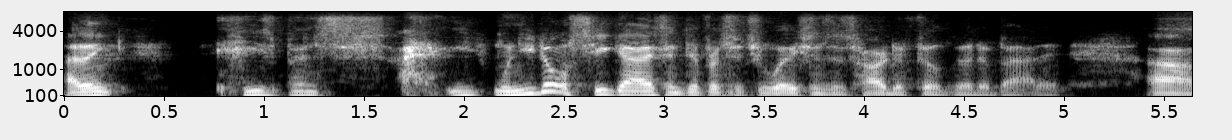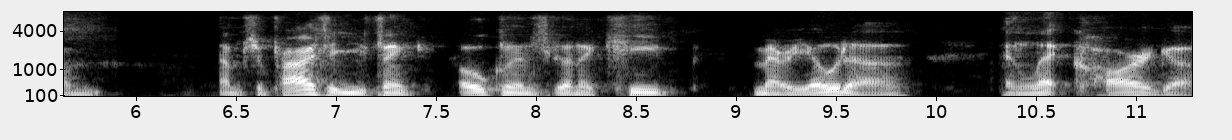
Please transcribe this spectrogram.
I think he's been when you don't see guys in different situations, it's hard to feel good about it. Um, I'm surprised that you think Oakland's going to keep Mariota and let Carr go.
